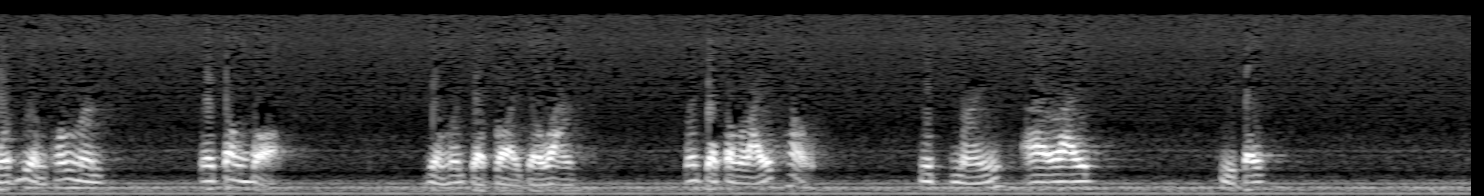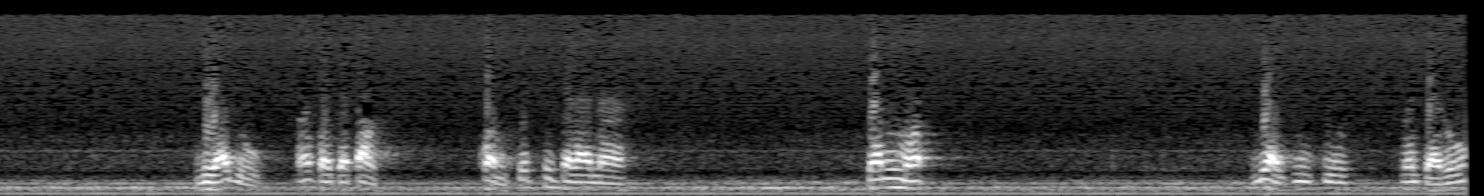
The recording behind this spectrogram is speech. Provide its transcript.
หมดเรื่องของมันไม่ต้องบอกเรื่องมันจะปล่อยจะวาง มันจะต้องไหลเข้าจุดไหนอะไร ที่ไปเหลืออยู่มันก็จะต้องคนคิดพิจารณาจนหมด เรื่องจริง ๆ มันจะรู้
